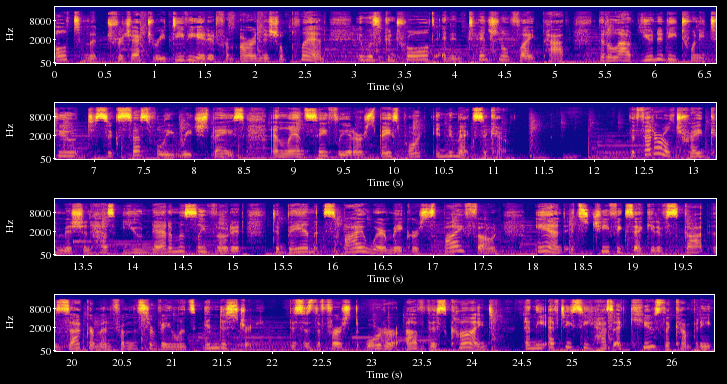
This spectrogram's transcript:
ultimate trajectory deviated from our initial plan, it was a controlled and intentional flight path that allowed Unity 22 to successfully reach space and land safely at our spaceport in New Mexico. The Federal Trade Commission has unanimously voted to ban spyware maker SpyFone and its chief executive Scott Zuckerman from the surveillance industry. This is the first order of this kind and the FTC has accused the company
